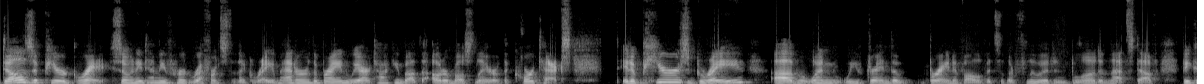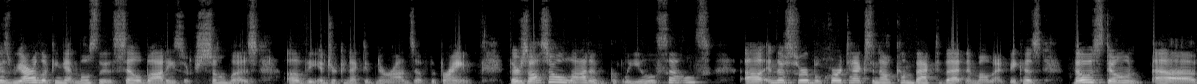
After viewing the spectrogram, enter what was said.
does appear gray. So anytime you've heard reference to the gray matter of the brain, we are talking about the outermost layer of the cortex. It appears gray um, when we've drained the brain of all of its other fluid and blood and that stuff, because we are looking at mostly the cell bodies or somas of the interconnected neurons of the brain. There's also a lot of glial cells uh, in the cerebral cortex, and I'll come back to that in a moment, because those don't uh,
